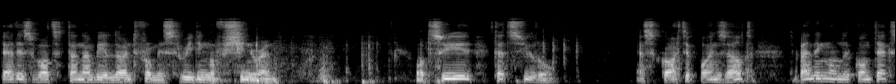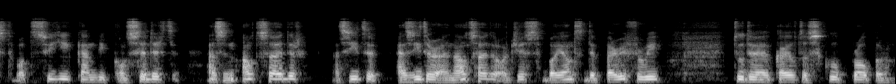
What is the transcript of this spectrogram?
That is what Tanabe learned from his reading of Shinran. Watsuji Tetsuro. As Carter points out, depending on the context, Watsuji can be considered as an outsider, as either, as either an outsider or just beyond the periphery to the Kyoto school proper.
